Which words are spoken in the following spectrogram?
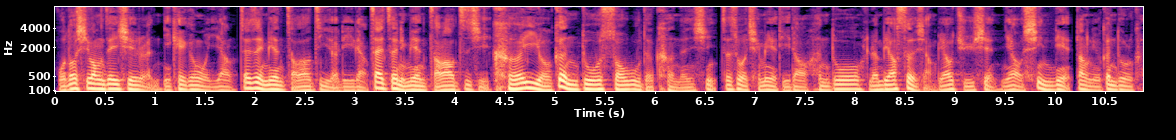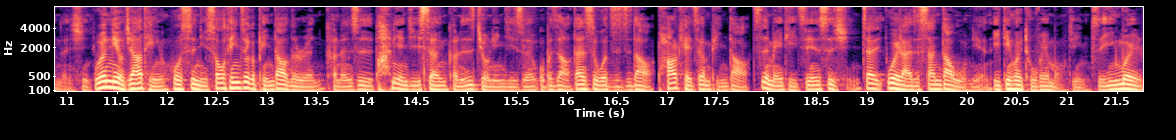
我都希望这一些人，你可以跟我一样，在这里面找到自己的力量，在这里面找到自己可以有更多收入的可能性。这是我前面也提到，很多人不要设想，不要局限，你要有信念，让你有更多的可能性。无论你有家庭，或是你收听这个频道的人，可能是 八年级生，可能是九年级生，我不知道，但是我只知道 Parket 这个频道自媒体这件事情，在未来的三到五年一定会突飞猛进，只因为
